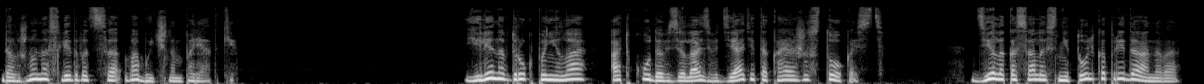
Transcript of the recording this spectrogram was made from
должно наследоваться в обычном порядке. Елена вдруг поняла, откуда взялась в дяде такая жестокость. Дело касалось не только приданого,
